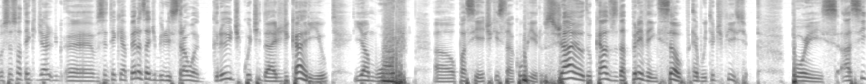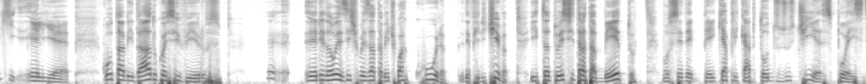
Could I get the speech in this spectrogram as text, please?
Você só tem que, é, você tem que apenas administrar uma grande quantidade de carinho e amor ao paciente que está com o vírus. Já no caso da prevenção, é muito difícil. Pois assim que ele é contaminado com esse vírus, é, ele não existe exatamente uma cura definitiva. E tanto esse tratamento você tem que aplicar todos os dias, pois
